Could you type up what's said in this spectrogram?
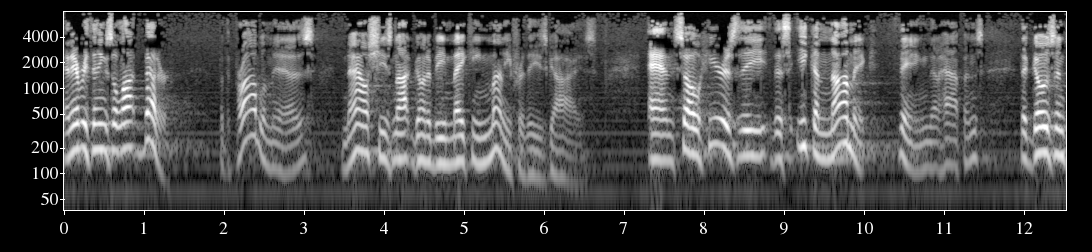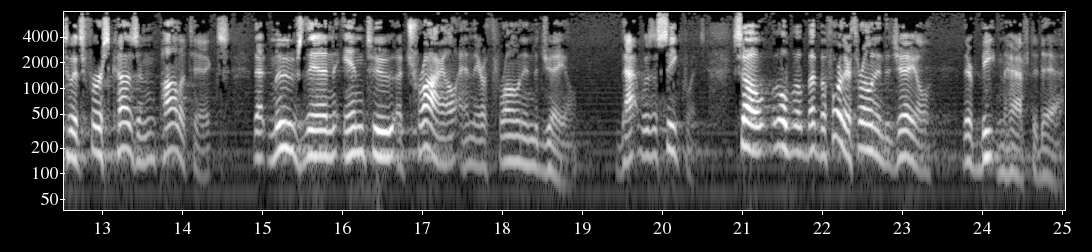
and everything's a lot better. But the problem is, now she's not going to be making money for these guys. And so here's the, this economic thing that happens that goes into its first cousin, politics, that moves then into a trial and they're thrown into jail. That was a sequence. So, oh, but before they're thrown into jail, they're beaten half to death.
